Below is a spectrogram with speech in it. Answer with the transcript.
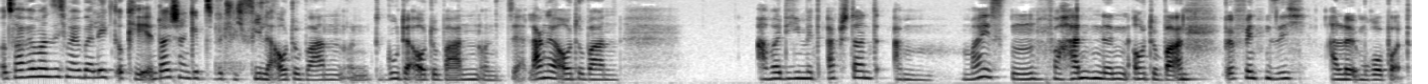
Und zwar, wenn man sich mal überlegt, okay, in Deutschland gibt es wirklich viele Autobahnen und gute Autobahnen und sehr lange Autobahnen. Aber die mit Abstand am meisten vorhandenen Autobahnen befinden sich alle im Ruhrpott.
